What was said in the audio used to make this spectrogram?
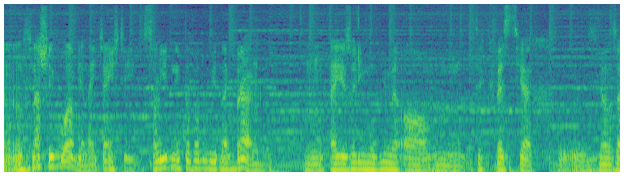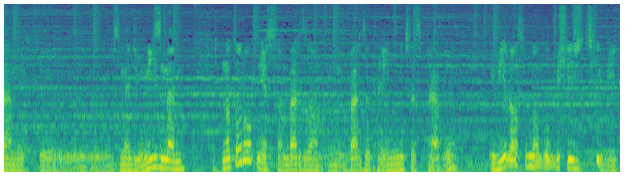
mm, w naszej głowie najczęściej. Solidnych dowodów jednak brak. Mm, a jeżeli mówimy o mm, tych kwestiach y, związanych y, z mediumizmem, no to również są bardzo, bardzo tajemnicze sprawy. Wiele osób mogłoby się zdziwić,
